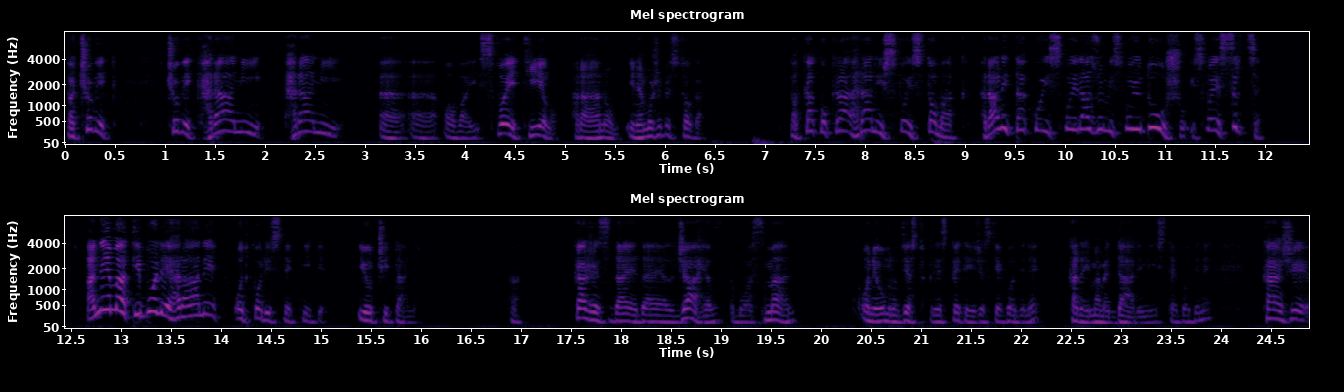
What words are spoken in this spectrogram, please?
Pa čovjek, čovjek hrani, hrani uh, uh, ovaj svoje tijelo hranom i ne može bez toga. Pa kako hraniš svoj stomak, hrani tako i svoj razum i svoju dušu i svoje srce. A nema ti bolje hrane od korisne knjige i od čitanja. Ha. Kaže se da je da je El Džahil, Abu Osman, on je umro 255. iđeske godine, kada imame Darim mi iste godine, kaže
